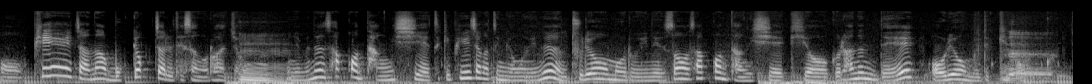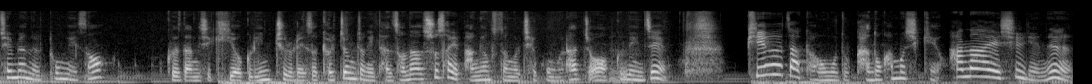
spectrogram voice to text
어, 피해자나 목격자를 대상으로 하죠. 음. 왜냐면은 사건 당시에 특히 피해자 같은 경우에는 두려움으로 인해서 사건 당시에 기억을 하는데 어려움을 느끼고 네. 그 최면을 통해서 그 당시 기억을 인출을 해서 결정적인 단서나 수사의 방향성을 제공을 하죠. 음. 근데 이제 피해자 경우도 간혹 한 번씩 해요. 하나의 실례는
